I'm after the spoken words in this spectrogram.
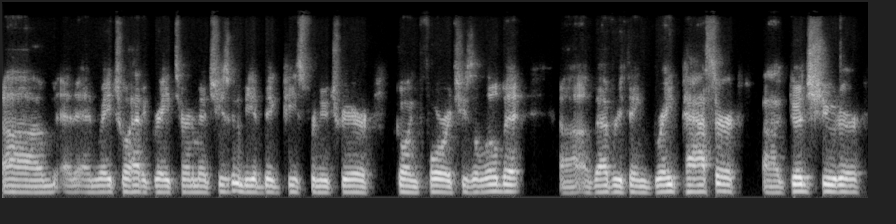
Um, and, and Rachel had a great tournament. She's going to be a big piece for New Trier going forward. She's a little bit uh, of everything. Great passer, uh, good shooter.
